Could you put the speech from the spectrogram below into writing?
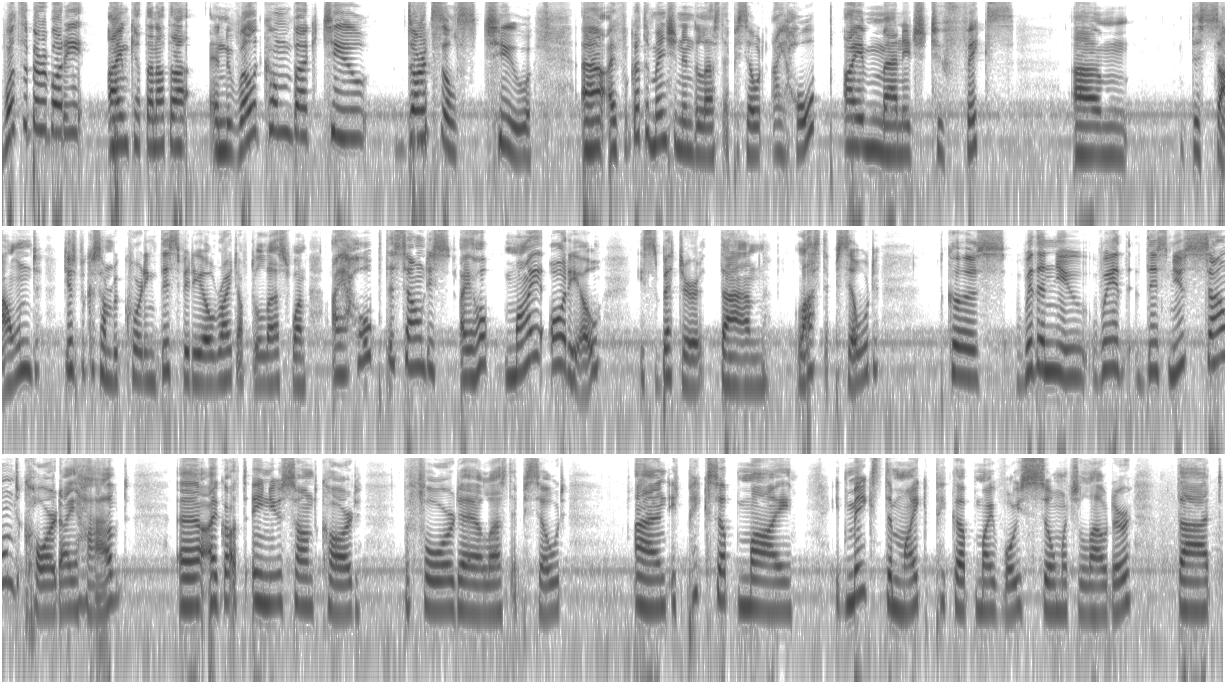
What's up everybody? I'm KattaNatta and welcome back to Dark Souls 2. Uh, I forgot to mention in the last episode, I hope I managed to fix um, the sound, just because I'm recording this video right after the last one. I hope the sound is, I hope my audio is better than last episode, because with a new, with this new sound card I have, uh, I got a new sound card before the last episode and it picks up my it makes the mic pick up my voice so much louder that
